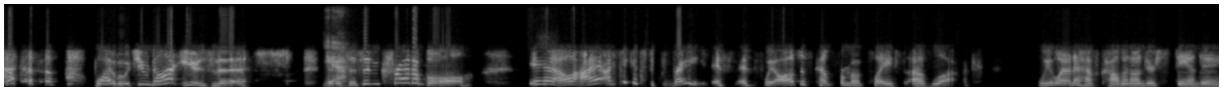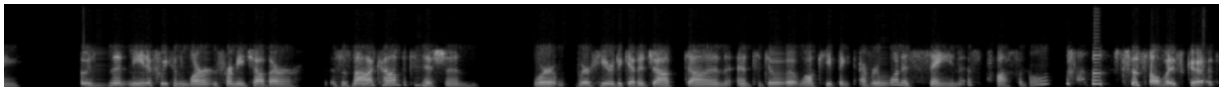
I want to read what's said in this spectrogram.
that. Why would you not use this? Yeah. This is incredible. You know, I, I think it's great if if we all just come from a place of look, we want to have common understanding. Isn't it neat if we can learn from each other? This is not a competition. we're we're here to get a job done and to do it while keeping everyone as sane as possible, which is always good.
